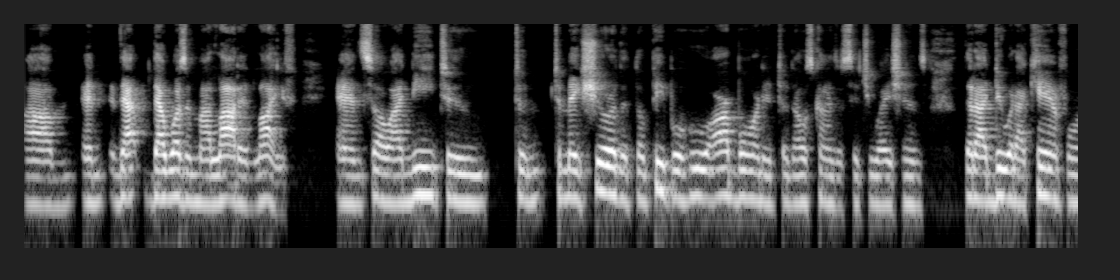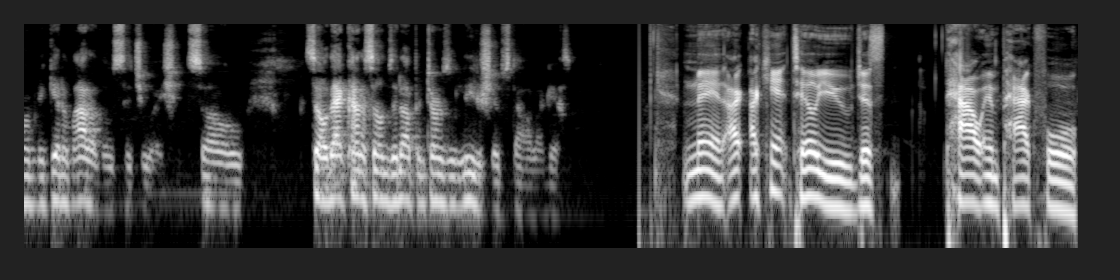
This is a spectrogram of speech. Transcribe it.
Um, and that that wasn't my lot in life. And so i need to to to make sure that the people who are born into those kinds of situations that i do what i can for them to get them out of those situations. So so that kind of sums it up in terms of leadership style i guess. Man i, I can't tell you just how impactful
